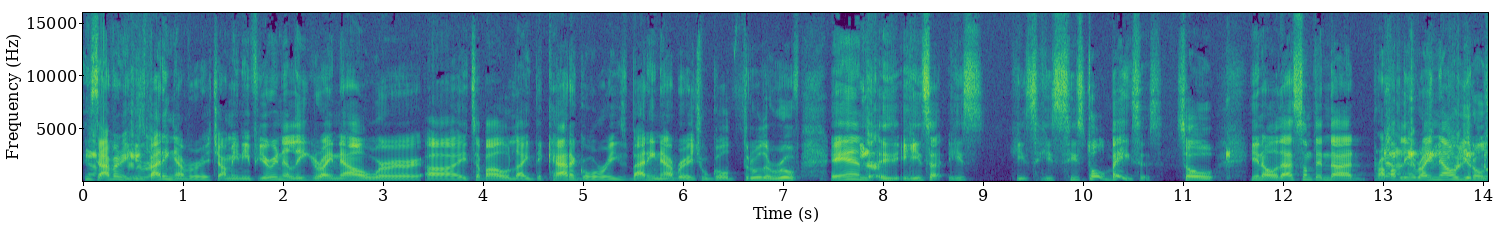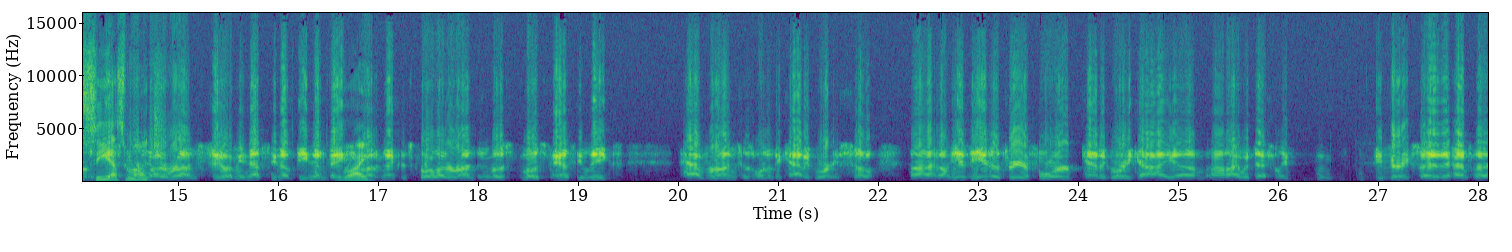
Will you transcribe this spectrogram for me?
his average, He's batting average. I mean, if you're in a league right now where uh, it's about like the categories, batting average will go through the roof, and he's a, he's he's he's he's told bases. So you know that's something that probably right now you don't see as much. a lot of runs too. I mean, that's you know being on base Right. automatically score a lot of runs, and most most fantasy leagues have runs as one of the categories. So uh, no, he's he's a three or four category guy. Um, uh, I would definitely mm, be very excited to have uh,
